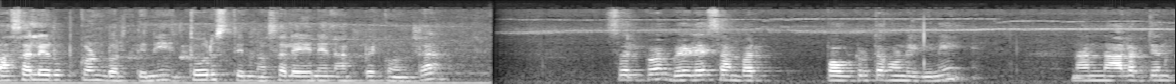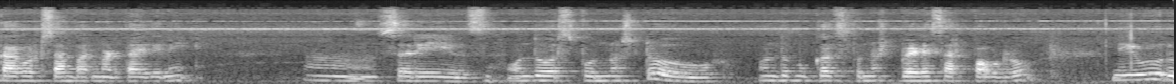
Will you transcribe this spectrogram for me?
ಮಸಾಲೆ ರುಬ್ಕೊಂಡು ಬರ್ತೀನಿ. ತೋರಿಸ್ತೀನಿ ಮಸಾಲೆ ಏನೇನು ಹಾಕಬೇಕು ಅಂತ. ಸ್ವಲ್ಪ ಬೇಳೆ ಸಾಂಬಾರು ಪೌಡ್ರ್ ತೊಗೊಂಡಿದ್ದೀನಿ. ನಾನು ನಾಲ್ಕು ಜನಕ್ಕೆ ಆಗೋಷ್ಟು ಸಾಂಬಾರು ಮಾಡ್ತಾಯಿದ್ದೀನಿ ಸರಿ, ಒಂದೂವರೆ ಸ್ಪೂನ್ನಷ್ಟು ಒಂದು ಮುಕ್ಕಾಲು ಸ್ಪೂನಷ್ಟು ಬೇಳೆ ಸಾರು ಪೌಡ್ರು. ನೀವು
